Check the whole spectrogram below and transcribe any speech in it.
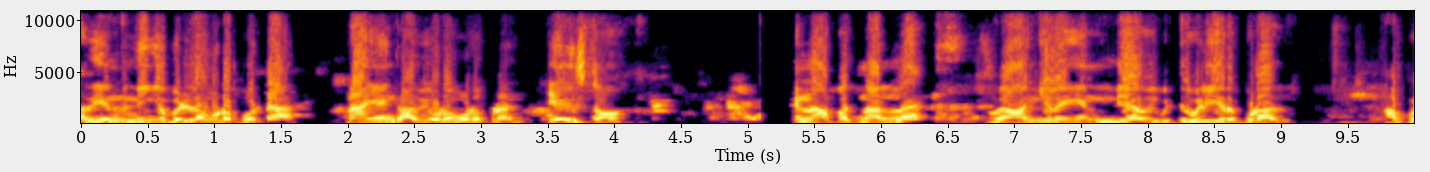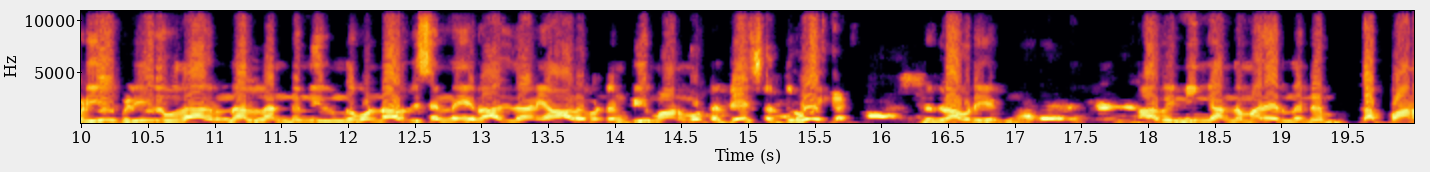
அது என்ன நீங்க வெள்ளை உடை போட்டா நான் ஏன் காவியோட ஓடக்கூடாது? ஏன் இஷ்டம்? நாற்பத்தி நாலுல ஆங்கிலேயன் இந்தியாவை விட்டு வெளியேறக்கூடாது. அப்படியே வெளியேறுவதாக இருந்தால் லண்டன் இருந்து கொண்டாவது சென்னை ராஜதானி ஆள வேண்டும் தீர்மானம் போட்ட தேச துரோகிகள் இந்த திராவிட இயக்கம். ஆகவே நீங்க அந்த மாதிரி இருந்துட்டு தப்பான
